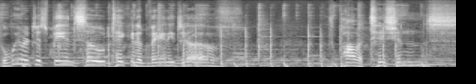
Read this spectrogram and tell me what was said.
But we were just being so taken advantage of. The politicians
